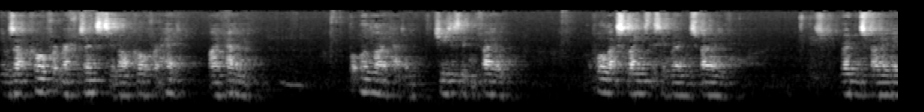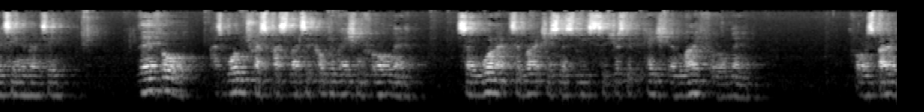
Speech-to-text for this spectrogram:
He was our corporate representative, our corporate head, like Adam. But unlike Adam, Jesus didn't fail. Paul explains this in Romans 5. It's Romans 5, 18 and 19. Therefore, as one trespass led to condemnation for all men, so one act of righteousness leads to justification and life for all men. For as by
